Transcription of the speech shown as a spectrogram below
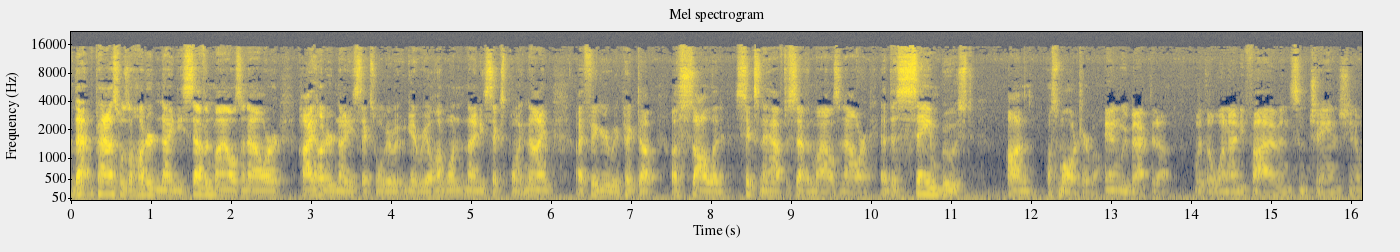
that pass was 197 miles an hour, high 196. We'll get real, 196.9. I figure we picked up a solid six and a half to seven miles an hour at the same boost on a smaller turbo. and we backed it up with a 195 and some change, you know,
